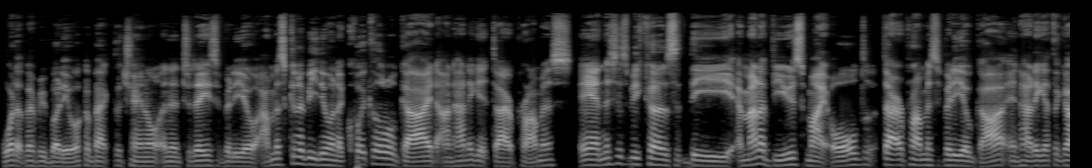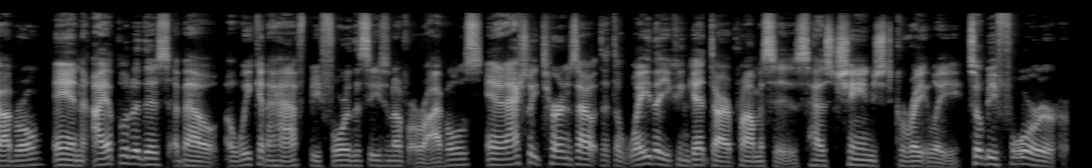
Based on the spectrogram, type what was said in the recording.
What up everybody, welcome back to the channel, and in today's video, I'm just going to be doing a quick little guide on how to get Dire Promise, and this is because the amount of views my old Dire Promise video got and how to get the God Roll, and I uploaded this about a week and a half before the season of Arrivals, and it actually turns out that the way that you can get Dire Promises has changed greatly. So before,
